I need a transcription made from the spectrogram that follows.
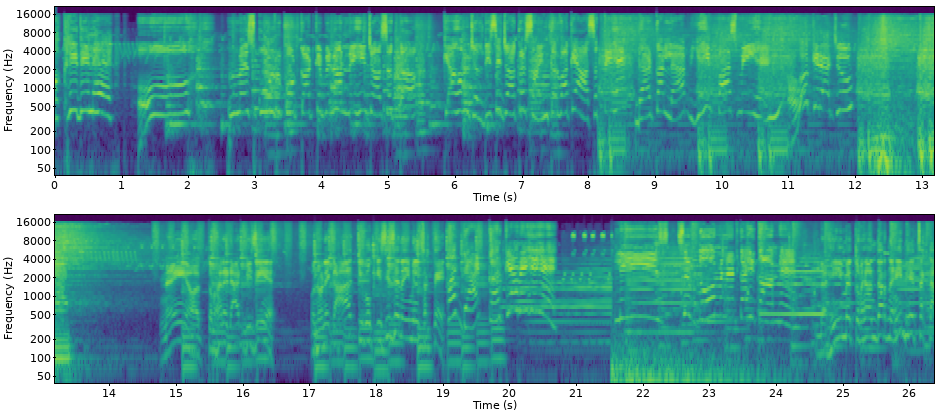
आखिरी दिन है। ओह स्कूल रिपोर्ट कार्ड के बिना नहीं जा सकता। क्या हम जल्दी से जाकर साइन करवा के आ सकते हैं? डैड का लैब यही पास में ही है। ओके राजू। नहीं और तुम्हारे डैड बिज़ी हैं। उन्होंने कहा कि वो किसी से नहीं मिल सकते। पर डैड कर क्या रहे हैं? प्लीज़ सिर्फ़ दो मिनट का ही काम है। नहीं मैं तुम्हें अंदर नहीं भेज सकता।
